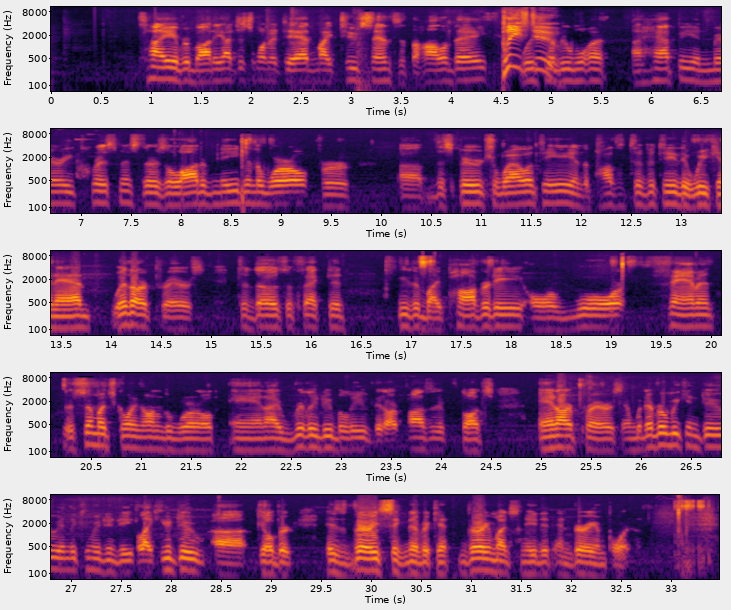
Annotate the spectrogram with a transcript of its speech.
Hi, everybody. I just wanted to add my two cents at the holiday. Please Wish do. everyone a happy and merry Christmas. There's a lot of need in the world for uh, the spirituality and the positivity that we can add with our prayers to those affected either by poverty or war, famine. There's so much going on in the world, and I really do believe that our positive thoughts and our prayers and whatever we can do in the community, like you do, uh, Gilbert, is very significant, very much needed, and very important.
